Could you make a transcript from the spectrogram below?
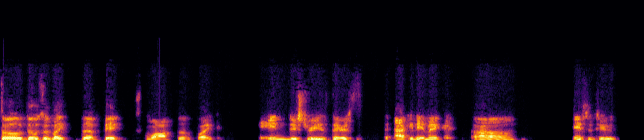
So those are like the big swath of like industries. There's the academic um, institute,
